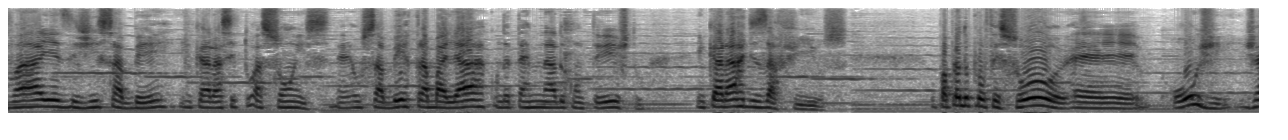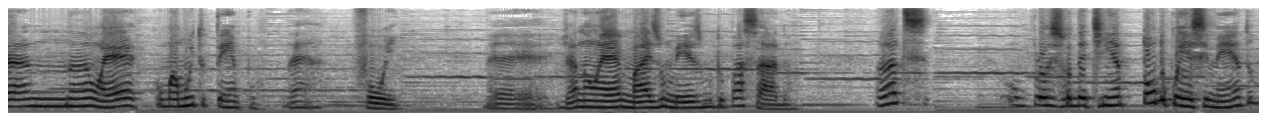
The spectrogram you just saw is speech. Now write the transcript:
vai exigir saber encarar situações, né? o saber trabalhar com determinado contexto, encarar desafios. O papel do professor é, hoje já não é como há muito tempo né? foi. É, já não é mais o mesmo do passado. Antes, o professor detinha todo o conhecimento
